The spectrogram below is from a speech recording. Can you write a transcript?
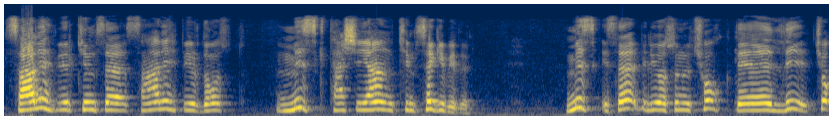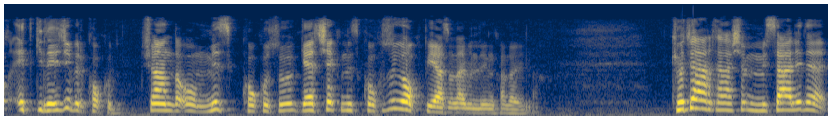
Salih bir kimse, salih bir dost, misk taşıyan kimse gibidir. Misk ise biliyorsunuz çok değerli, çok etkileyici bir kokudur. Şu anda o misk kokusu, gerçek misk kokusu yok piyasada bildiğim kadarıyla. Kötü arkadaşım misali de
